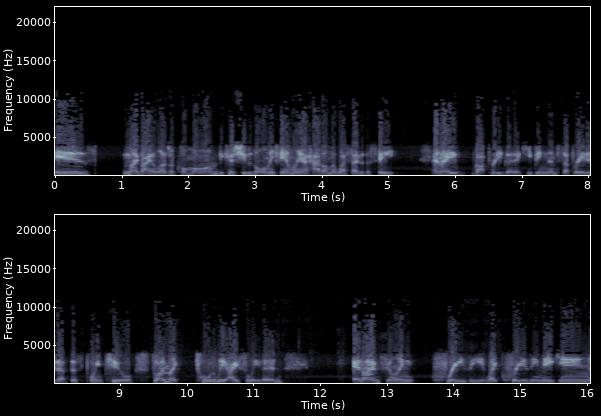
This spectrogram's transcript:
is my biological mom because she was the only family I had on the west side of the state. And I got pretty good at keeping them separated at this point too. So I'm like totally isolated. And I'm feeling crazy, like crazy making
